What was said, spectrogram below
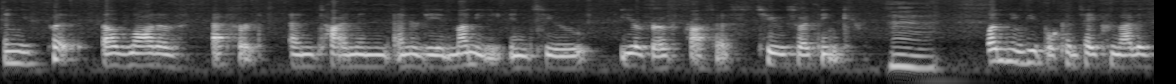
And you've put a lot of effort and time and energy and money into your growth process too. So I think mm. one thing people can take from that is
